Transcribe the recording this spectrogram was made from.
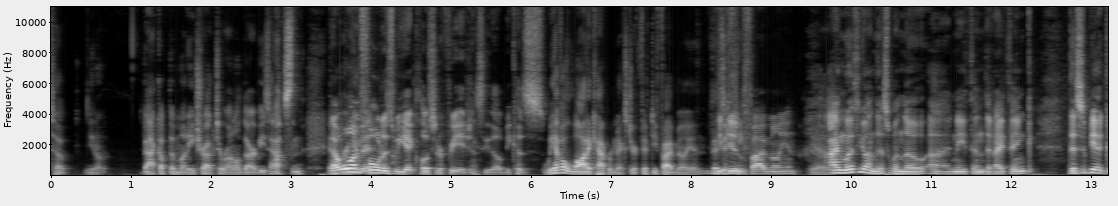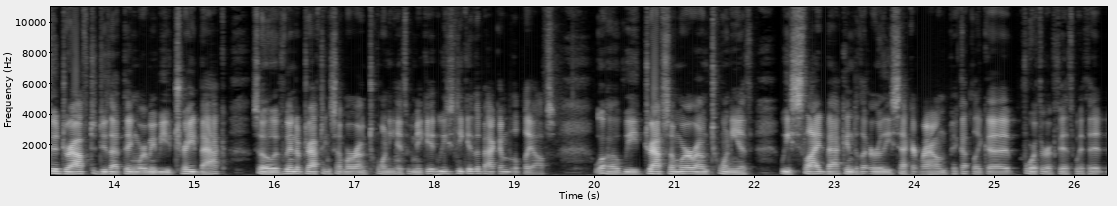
to you know back up the money truck to Ronald Darby's house and, and That will unfold as we get closer to free agency, though, because We have a lot of cap room next year, fifty-five million. We do. fifty-five million. Yeah. I'm with you on this one though, uh, Nathan. That I think this would be a good draft to do that thing where maybe you trade back. So if we end up drafting somewhere around twentieth, we make it we sneak it the back into the playoffs. Uh, we draft somewhere around twentieth. We slide back into the early second round, pick up like a fourth or a fifth with it.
